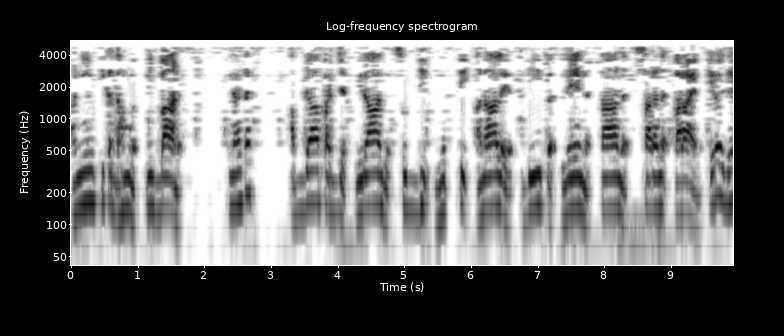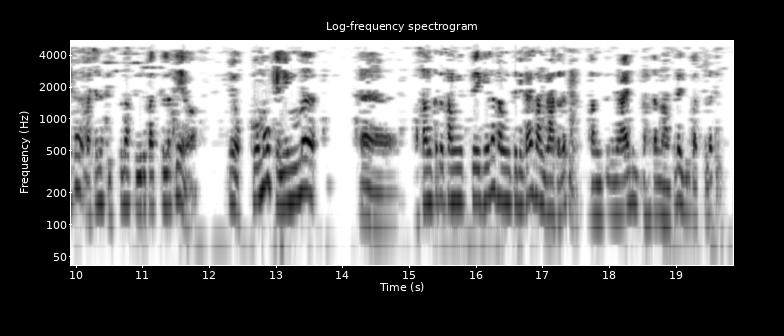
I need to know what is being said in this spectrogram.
අනීතික ධම්ම, නිබ්බාන. ඊළඟට අබ්ජාපජ්ජ, විරාග, සුද්ධි, මුක්ති, අනාලය, දීප, ලේන, සාන, සරණ, පරායන. කියලා විදිහට වචන 33ක් ඉදිරිපත් කරලා තියෙනවා. මේ ඔක්කොම කෙලින්ම අසංකත සංයුත්තය කියන සංයුත්තනිකයි සංග්‍රහ කරලා තියෙනවා. සංයුත්තනිකයි රහතන් වහන්සේලා ඉදිරිපත් කරලා තියෙනවා.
